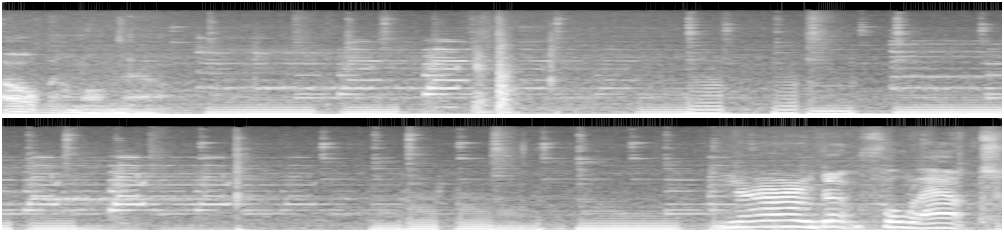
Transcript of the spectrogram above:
Oh, come on now. No, don't fall out.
